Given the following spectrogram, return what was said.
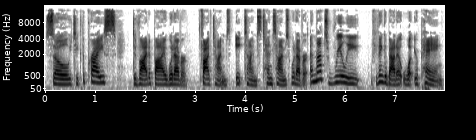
So, you take the price, divide it by whatever, five times, eight times, 10 times, whatever. And that's really if you think about it, what you're paying.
